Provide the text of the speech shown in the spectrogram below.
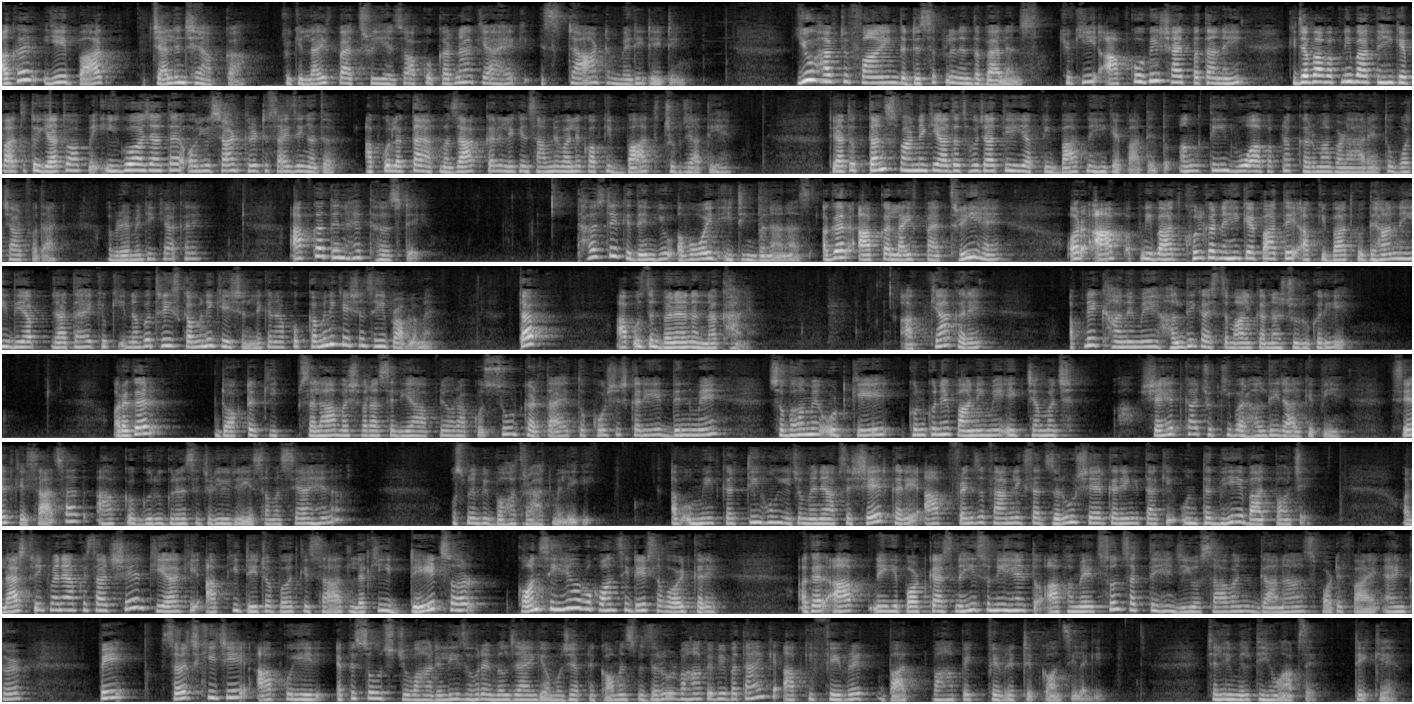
अगर ये बात चैलेंज है आपका, क्योंकि लाइफ पैथ थ्री है तो आपको करना क्या है कि start meditating you have to find the discipline in the balance क्योंकि आपको भी शायद पता नहीं कि जब आप अपनी बात नहीं कह पाते तो या तो आप में ईगो आ जाता है और यू स्टार्ट क्रिटिसाइजिंग अदर आपको लगता है आप मज़ाक करें, लेकिन सामने वाले को आपकी बात चुप जाती है। तो या तो तंस मारने की आदत हो जाती है या अपनी बात नहीं कह पाते। तो अंक तीन, वो आप अपना कर्मा बढ़ा रहे हैं तो वॉच आउट फॉर दैट अब रेमेडी क्या करें? आपका दिन है थर्सडे थर्सडे के दिन यू अवॉइड ईटिंग बनानास अगर आपका लाइफ पैथ थ्री है और आप अपनी बात खुलकर नहीं कह पाते, आपकी बात को ध्यान नहीं दिया जाता है, क्योंकि नंबर थ्री इज़ कम्युनिकेशन लेकिन आपको कम्युनिकेशन से ही प्रॉब्लम है। तब आप उस दिन बनाना न खाएँ। आप क्या करें? अपने खाने में हल्दी का इस्तेमाल करना शुरू करिए। और अगर डॉक्टर की सलाह, मशवरा से लिया आपने और आपको सूट करता है तो कोशिश करिए दिन में सुबह में उठ के कुनकुने पानी में एक चम्मच शहद का चुटकी पर हल्दी डाल के पिए। सेहत के साथ साथ आपको गुरु ग्रह से जुड़ी हुई जो ये समस्याएँ हैं ना, उसमें भी बहुत राहत मिलेगी। अब उम्मीद करती हूँ ये जो मैंने आपसे शेयर करे, आप फ्रेंड्स और फैमिली के साथ ज़रूर शेयर करेंगे ताकि उन तक भी ये बात पहुँचे। और लास्ट वीक मैंने आपके साथ शेयर किया कि आपकी डेट ऑफ़ बर्थ के साथ लकी डेट्स और कौन सी हैं और वो कौन सी डेट्स अवॉइड करें। अगर आपने ये पॉडकास्ट नहीं सुनी है तो आप हमें सुन सकते हैं जियो सावन, गाना स्पॉटिफाई एंकर पे। सर्च कीजिए, आपको ये एपिसोड्स जो वहाँ रिलीज़ हो रहे मिल जाएँगे और मुझे अपने कमेंट्स में ज़रूर वहाँ पे भी बताएँ कि आपकी फेवरेट बात, वहाँ पे फेवरेट टिप कौन सी लगी। चलिए, मिलती हूँ आपसे। Take care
